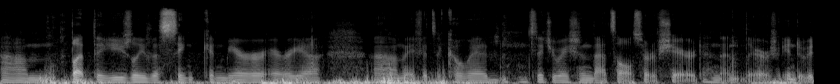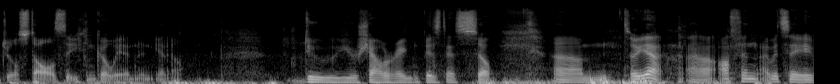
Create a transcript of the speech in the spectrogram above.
um, but they usually the sink and mirror area. Um, if it's a co-ed situation, that's all sort of shared, and then there are individual stalls that you can go in and you know do your showering business. So, um, so yeah, uh, often I would say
